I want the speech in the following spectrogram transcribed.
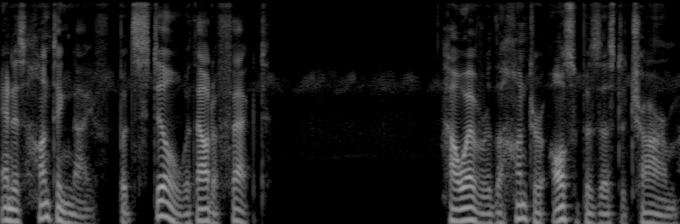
and his hunting knife, but still without effect. However, the hunter also possessed a charm,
